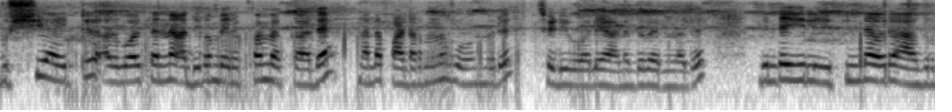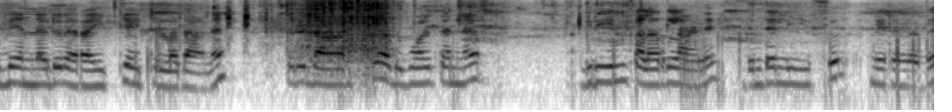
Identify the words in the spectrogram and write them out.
ബുഷിയായിട്ട് അതുപോലെ തന്നെ അധികം വലുപ്പം വെക്കാതെ നല്ല പടർന്നു പോകുന്നൊരു ചെടി പോലെയാണ് ഇത് വരുന്നത്. ഇതിന്റെ ഈ ലീഫിന്റെ ഒരു ആകൃതി തന്നെ ഒരു വെറൈറ്റി ആയിട്ടുള്ളതാണ്. ഒരു ഡാർക്ക് അതുപോലെ തന്നെ ഗ്രീൻ കളറിലാണ് ഇതിന്റെ ലീഫ് വരുന്നത്.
